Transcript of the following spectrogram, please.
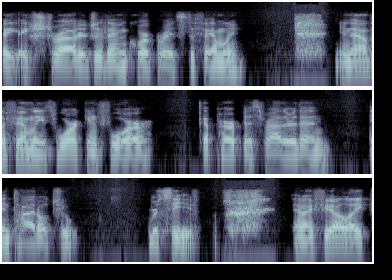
a, a strategy that incorporates the family you now the family is working for a purpose rather than entitled to receive. And I feel like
